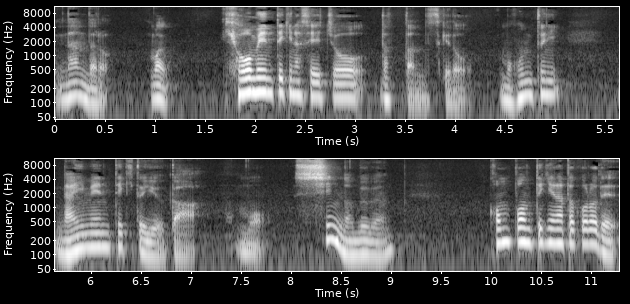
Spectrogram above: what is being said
なんだろう。まあ表面的な成長だったんですけどもう本当に内面的というかもう真の部分根本的なところで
